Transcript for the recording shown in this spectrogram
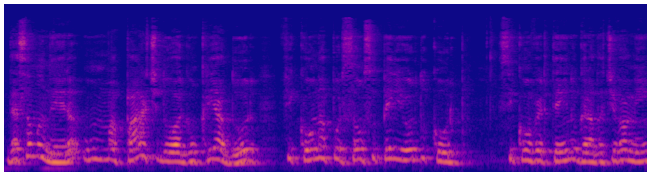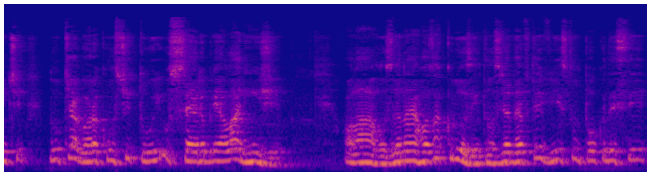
Dessa maneira, uma parte do órgão criador ficou na porção superior do corpo, se convertendo gradativamente no que agora constitui o cérebro e a laringe. Olá, a Rosana é a Rosa Cruz, então você já deve ter visto um pouco desse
